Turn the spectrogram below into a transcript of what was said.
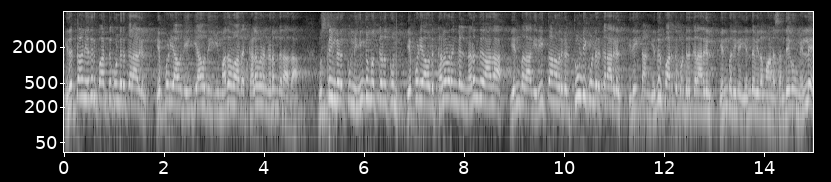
இதைத்தான் எதிர்பார்த்து கொண்டிருக்கிறார்கள். எப்படியாவது எங்கேயாவது இ- மதவாத கலவரம் நடந்துராதா? முஸ்லிம்களுக்கும் இந்து மக்களுக்கும் எப்படியாவது கலவரங்கள் நடந்துராதா என்பதாக இதைத்தான் அவர்கள் தூண்டி கொண்டிருக்கிறார்கள். இதைத்தான் எதிர்பார்த்து கொண்டிருக்கிறார்கள் என்பதிலே எந்த விதமான சந்தேகமும் இல்லை.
